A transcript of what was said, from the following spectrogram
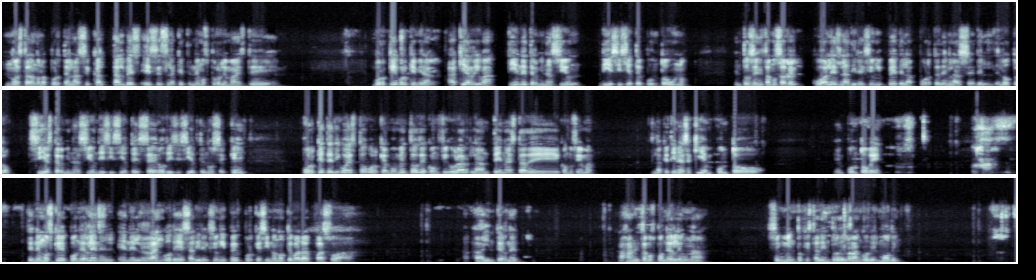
No está dando la puerta de enlace. Tal vez esa es la que tenemos problema este. ¿Por qué? Porque mira, aquí arriba tiene terminación 17.1. Entonces necesitamos saber cuál es la dirección IP de la puerta de enlace del, del otro. Si es terminación 17.0, 17 no sé qué. ¿Por qué te digo esto? Porque al momento de configurar la antena esta de, ¿cómo se llama? La que tienes aquí en punto en punto B, tenemos que ponerle en el, en el rango de esa dirección IP porque si no, no te va a dar paso a, a internet. Ajá, necesitamos ponerle un segmento que está dentro del rango del modem.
